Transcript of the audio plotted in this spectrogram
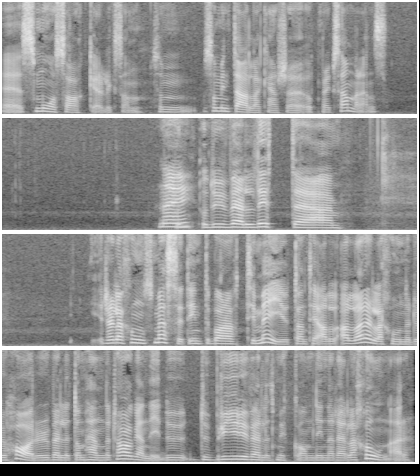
Eh, små saker liksom, som, som inte alla kanske uppmärksammar ens. Nej. Och, och du är väldigt eh, relationsmässigt, inte bara till mig utan till all, alla relationer du har, är du väldigt omhändertagande i. Du, du bryr dig väldigt mycket om dina relationer.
